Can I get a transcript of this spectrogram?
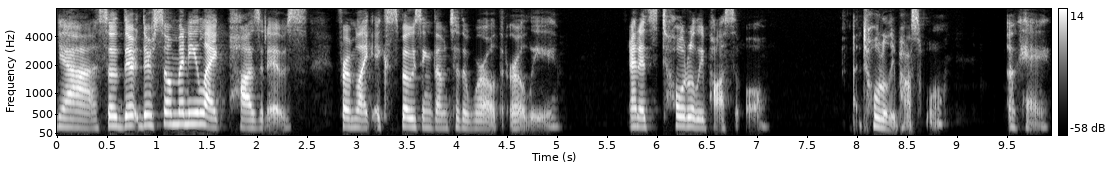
Yeah. So there, there's so many like positives from like exposing them to the world early. And it's totally possible. Totally possible. Okay.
